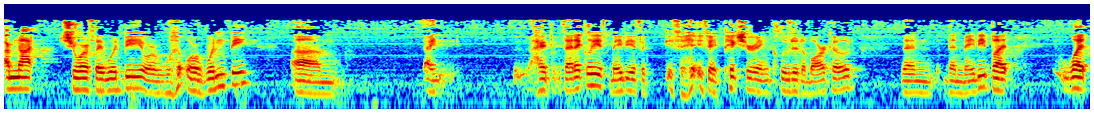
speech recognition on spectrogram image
I'm not sure if they would be or or wouldn't be. Um, I hypothetically, if maybe if a, if a, if a picture included a barcode, then then maybe. But what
